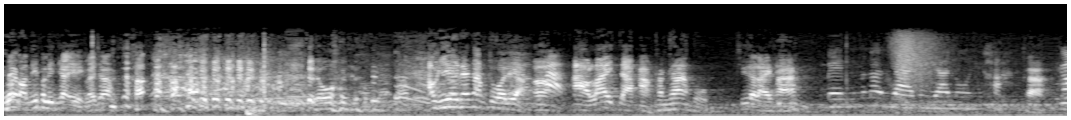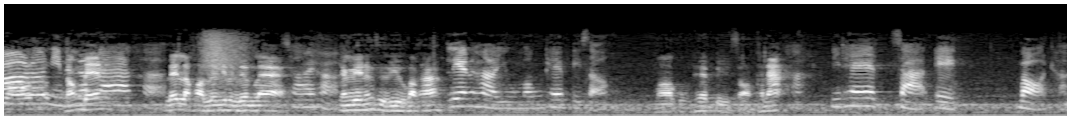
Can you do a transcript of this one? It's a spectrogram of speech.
แล้วตอนนี้ปริญญาเอกแล้วใช่ไหมครับโดนเอางี้ให้แนะนำตัวเลยอะค่ะ อ้าวไล่จากอะข้างๆผม ชื่ออะไรคะเป็นมนัญญาปัญญานนท์ค่ะ ค่ะก็เรื่องนี้เป็น้อนงเบเรื่องนแรกค่ะ เล่นละครเรื่องนี้เป็นเรื่องแรก ใช่ค่ะ ยังเรียนหนังสืออยู่ปะคะเรียนค่ะอยู่มอกรุงเทพปีสองมกรุงเทพปีสองคณะ ค่ะ นิเทศศาสตร์เอก บอร์ดค่ะ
